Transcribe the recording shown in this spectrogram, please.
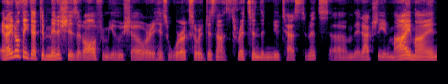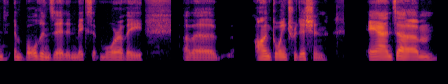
And I don't think that diminishes at all from Yahusha or his works, or it does not threaten the New Testament. Um, it actually, in my mind, emboldens it and makes it more of a of a ongoing tradition. And um,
